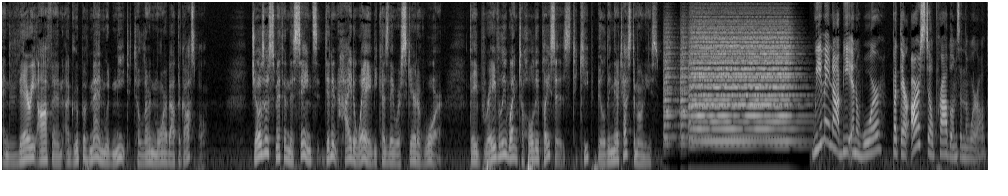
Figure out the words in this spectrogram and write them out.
and very often a group of men would meet to learn more about the gospel. Joseph Smith and the saints didn't hide away because they were scared of war. They bravely went to holy places to keep building their testimonies. We may not be in a war, but there are still problems in the world.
